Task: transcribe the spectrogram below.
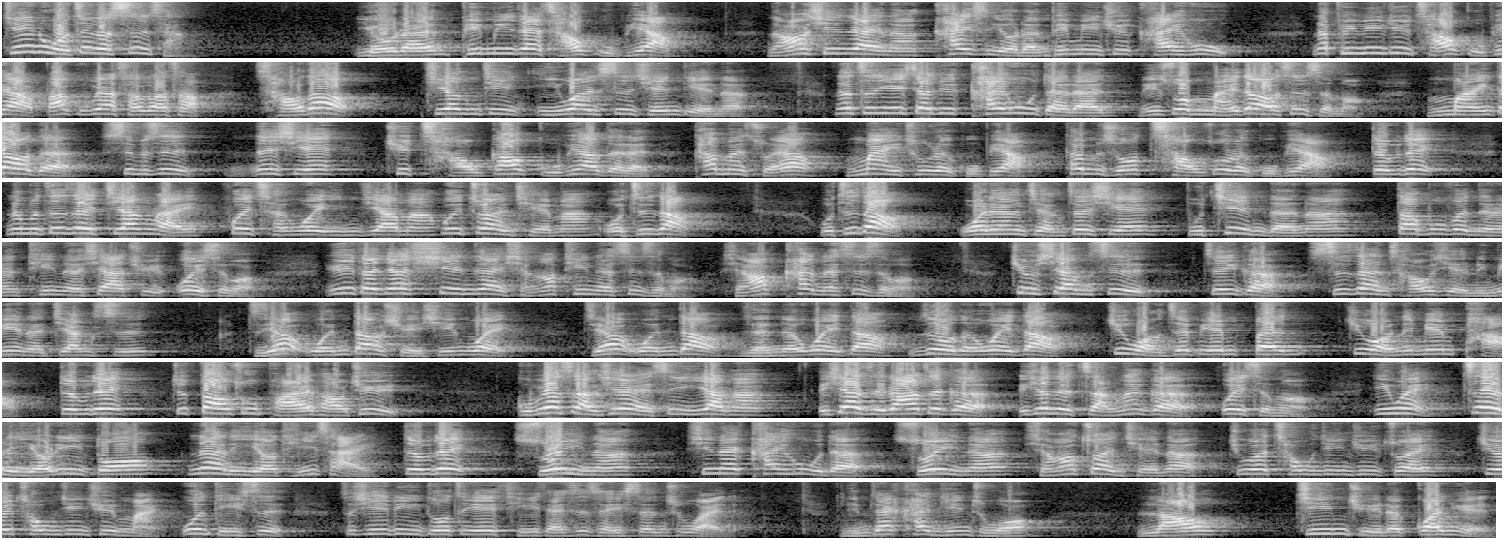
今天如果这个市场有人拼命在炒股票，然后现在呢开始有人拼命去开户，那拼命去炒股票，把股票炒炒炒炒到将近一万四千点了。那这些下去开户的人，你说买到的是什么？买到的是不是那些去炒高股票的人？他们所要卖出的股票，他们所炒作的股票，对不对？那么这在将来会成为赢家吗？会赚钱吗？我知道，我知道。我俩讲这些，不见得呢。大部分的人听得下去，为什么？因为大家现在想要听的是什么？想要看的是什么？就像是这个《师战朝鲜》里面的僵尸，只要闻到血腥味，只要闻到人的味道、肉的味道，就往这边奔，就往那边跑，对不对？就到处跑来跑去。股票市场现在也是一样啊，一下子拉这个，一下子涨那个，为什么？因为这里有利多，那里有题材，对不对？所以呢？现在开户的，所以呢，想要赚钱的就会冲进去追，就会冲进去买。问题是这些利多、这些题材是谁生出来的？你们再看清楚哦。劳金局的官员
